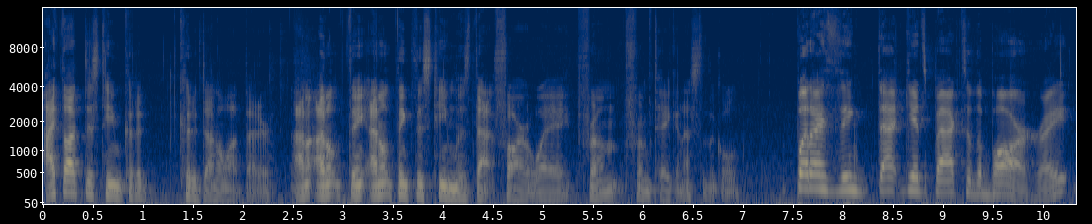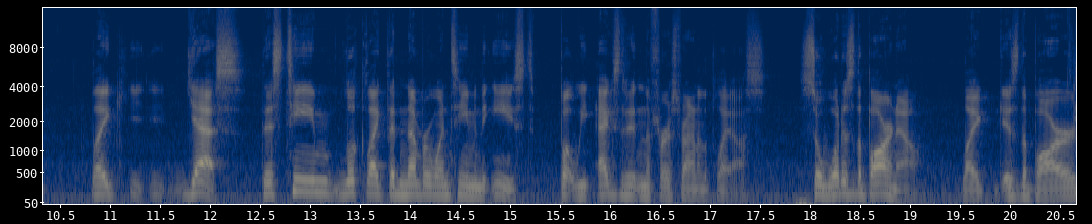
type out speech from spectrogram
I thought this team could have could have done a lot better. I don't I don't think I don't think this team was that far away from from taking us to the gold. But I think that gets back to the bar, right? Like, y- yes, this team looked like the number one team in the East, but we exited in the first round of the playoffs. So what is the bar now? Like, is the bar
